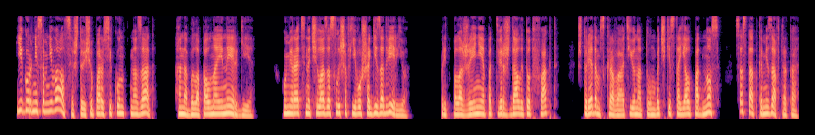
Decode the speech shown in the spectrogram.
Егор не сомневался, что еще пару секунд назад она была полна энергии. Умирать начала, заслышав его шаги за дверью. Предположение подтверждал и тот факт, что рядом с кроватью на тумбочке стоял поднос с остатками завтрака.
